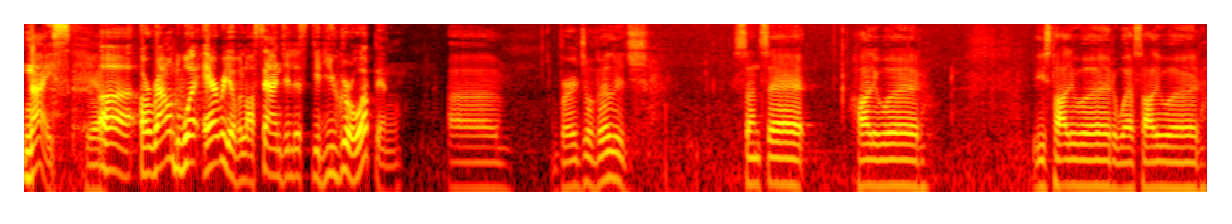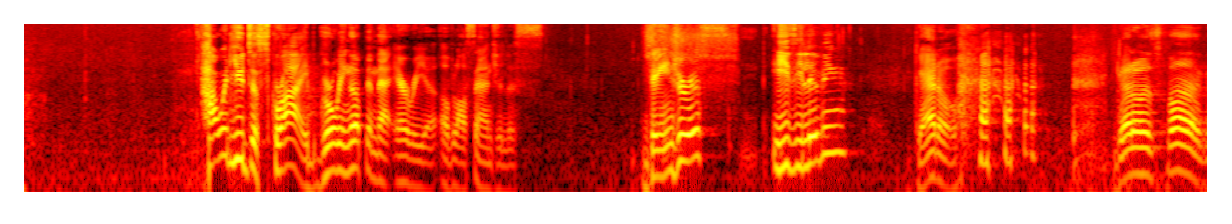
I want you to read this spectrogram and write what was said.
Nice. Yeah. Uh, around what area of Los Angeles did you grow up in? Uh, Virgil Village, Sunset, Hollywood, East Hollywood, West Hollywood. How would you describe growing up in that area of Los Angeles? Dangerous? Easy living? ghetto. ghetto as fuck.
